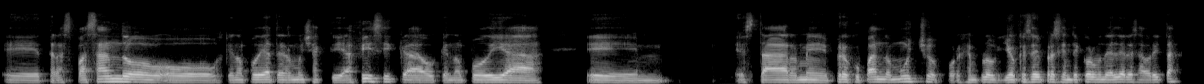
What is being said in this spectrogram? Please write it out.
eh, traspasando o que no podía tener mucha actividad física o que no podía estarme preocupando mucho. Por ejemplo, yo que soy presidente de Corum de Elders ahorita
